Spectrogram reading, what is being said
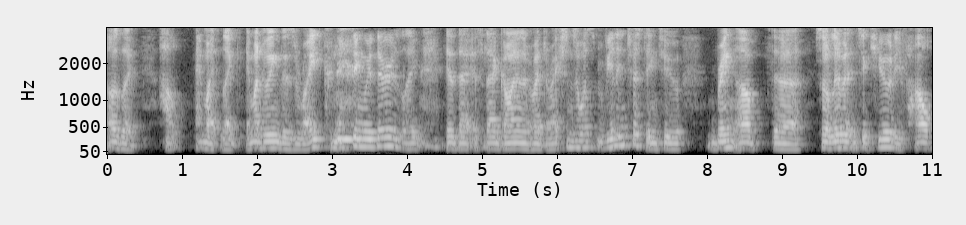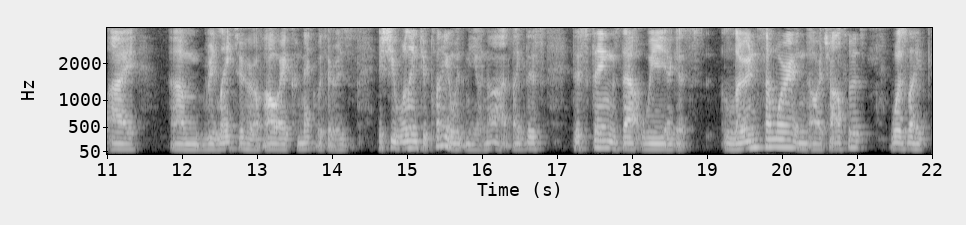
I was like how am i like am i doing this right connecting with her like is that is that going in the right direction so it was really interesting to bring up the sort of little bit insecurity of how I um, relate to her, of how I connect with her. Is is she willing to play with me or not? Like this, this things that we I guess learned somewhere in our childhood was like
